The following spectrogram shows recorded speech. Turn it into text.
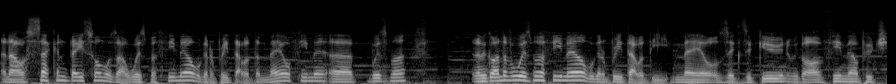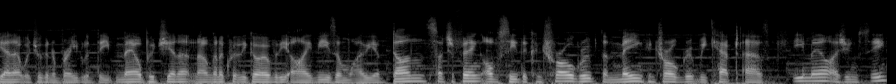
And our second base one was our Whismur female, we're going to breed that with the male female uh, Whismur. And then we've got another Whismur female, we're going to breed that with the male Zigzagoon. We've got a female Poochyena, which we're going to breed with the male Poochyena. Now I'm going to quickly go over the IVs and why we have done such a thing. Obviously the control group, the main control group we kept as female, as you can see.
